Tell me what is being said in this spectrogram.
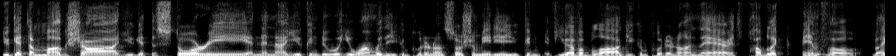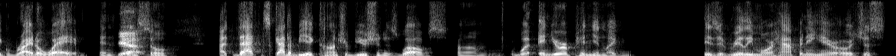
you get the mugshot, you get the story and then now you can do what you want with it. You can put it on social media. You can if you have a blog you can put it on there. It's public info like right away. And, Yeah. and so I, that's got to be a contribution as well. Um what in your opinion like is it really more happening here or is just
